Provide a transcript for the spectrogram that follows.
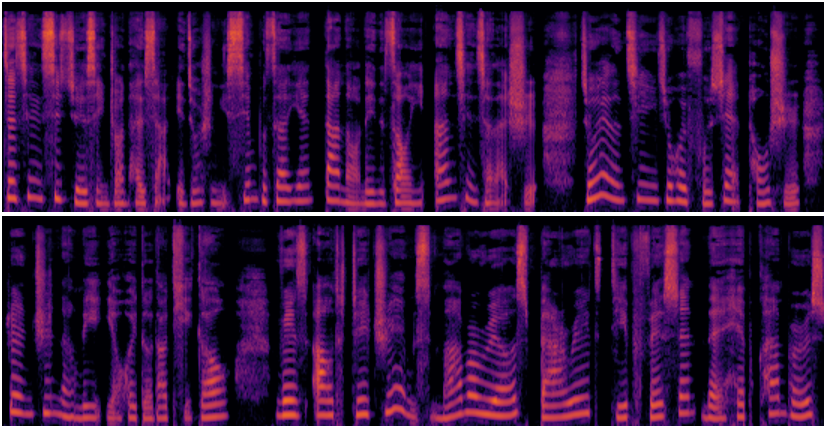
在静息觉醒状态下，也就是你心不在焉，大脑内的噪音安静下来时，久远的记忆就会浮现，同时认知能力也会得到提高。Without daydreams, memories buried deep within the hippocampus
